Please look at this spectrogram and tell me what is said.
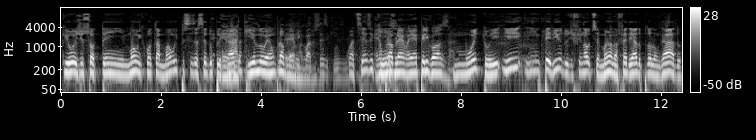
que hoje só tem mão e contramão e precisa ser duplicada. É, aquilo é um problema. É, 415. Né? 415. É um problema, é perigosa. Muito. E, e em período de final de semana, feriado prolongado,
